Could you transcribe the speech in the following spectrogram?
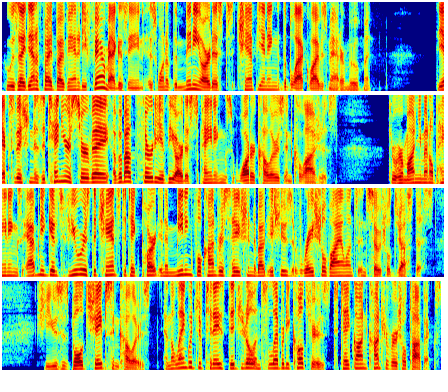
who was identified by Vanity Fair magazine as one of the many artists championing the Black Lives Matter movement. The exhibition is a 10 year survey of about 30 of the artist's paintings, watercolors, and collages. Through her monumental paintings, Abney gives viewers the chance to take part in a meaningful conversation about issues of racial violence and social justice. She uses bold shapes and colors and the language of today's digital and celebrity cultures to take on controversial topics.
